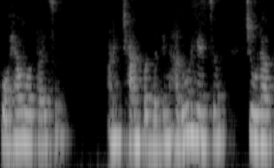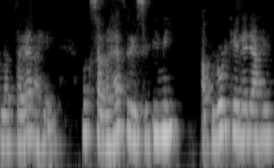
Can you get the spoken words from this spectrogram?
पोह्यावर ओतायचं आणि छान पद्धतीने हलवून घ्यायचं. चिवडा आपला तयार आहे. मग सगळ्याच रेसिपी मी अपलोड केलेल्या आहेत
